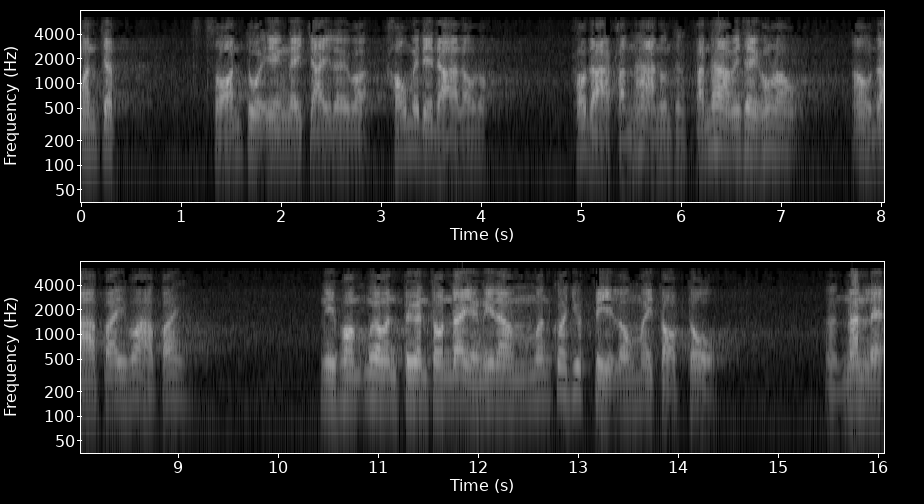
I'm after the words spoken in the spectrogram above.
มันจะสอนตัวเองในใจเลยว่าเขาไม่ได้ด่าเราหรอกเขาด่าขันห้านั่นเถอะขันห้าไม่ใช่ของเรา เอาด่าไปว่าไป นี่พอเมื่อมันเตือนตนได้อย่างนี้แล้วมันก็ยุติลงไม่ตอบโต้นั่นแหละ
